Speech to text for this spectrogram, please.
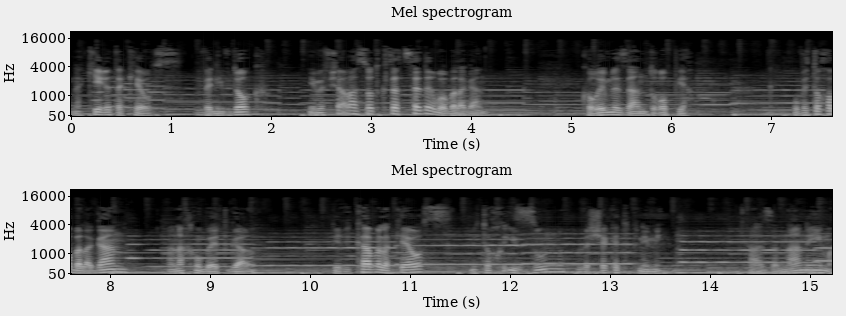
נכיר את הכאוס ונבדוק אם אפשר לעשות קצת סדר בבלגן. קוראים לזה אנתרופיה. ובתוך הבלגן אנחנו באתגר. לרכב על הכאוס מתוך איזון ושקט פנימי. האזנה נעימה.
